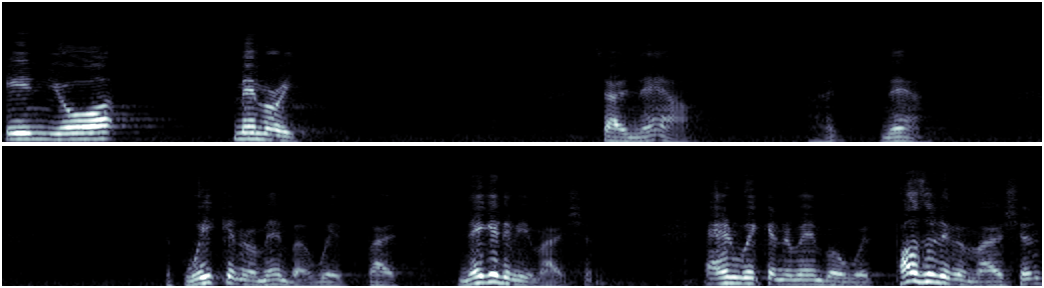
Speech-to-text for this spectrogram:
in your memory. So now, right, now, we can remember with both negative emotion and we can remember with positive emotion,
